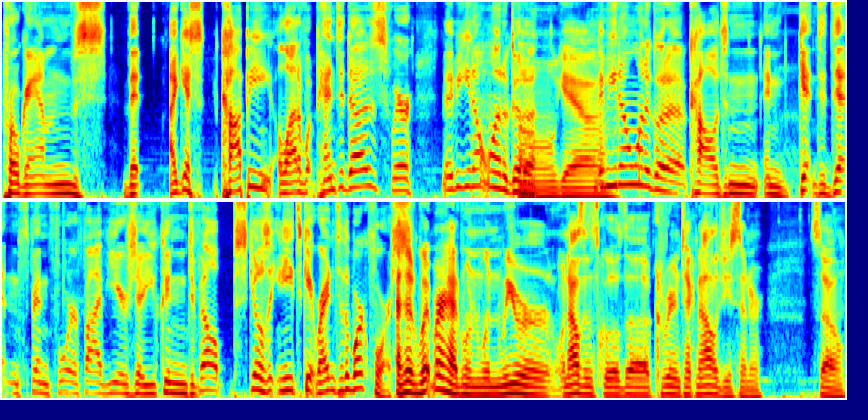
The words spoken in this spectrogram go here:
programs that I guess copy a lot of what Penta does, where maybe you don't want to go to Oh yeah. maybe you don't want to go to college and, and get into debt and spend four or five years there. You can develop skills that you need to get right into the workforce. I said Whitmer had one when we were when I was in school, the Career and Technology Center. So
